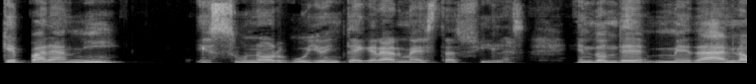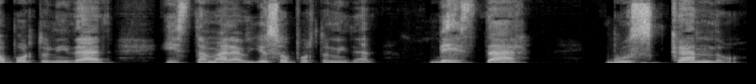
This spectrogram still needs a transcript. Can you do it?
que para mí es un orgullo integrarme a estas filas, en donde me dan la oportunidad, esta maravillosa oportunidad de estar buscando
